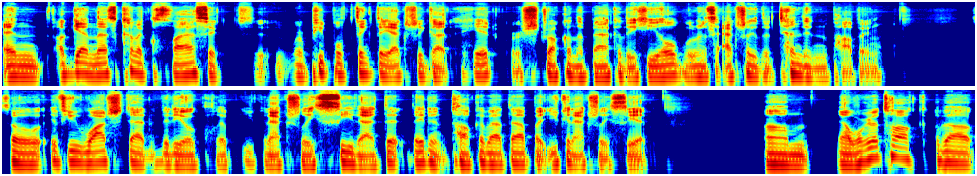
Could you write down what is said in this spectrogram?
And again, that's kind of classic where people think they actually got hit or struck on the back of the heel when it's actually the tendon popping. So if you watch that video clip, you can actually see that. They, didn't talk about that, but you can actually see it. Um, now we're going to talk about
